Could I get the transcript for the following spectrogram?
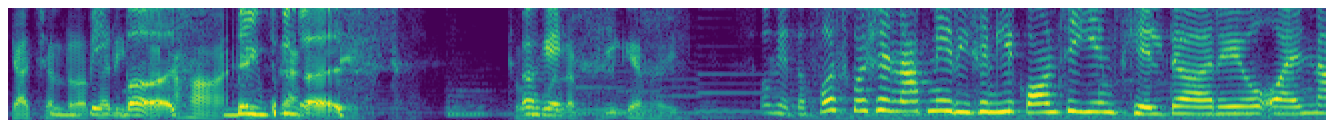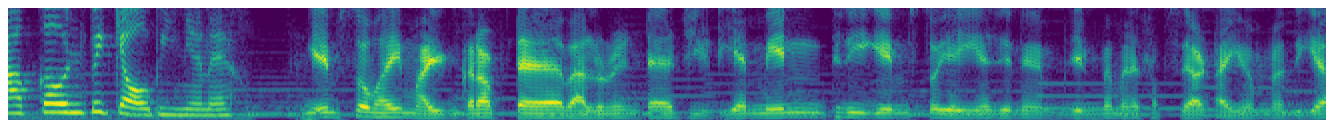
क्या चल रहा था हाँ बिग बॉस ओके ठीक है भाई। ओके तो फ़र्स्ट क्वेश्चन आपने रिसेंटली कौन सी गेम्स खेलते आ रहे हो? और आपका उन पे क्या ओपिनियन है? गेम्स तो भाई माइनक्राफ्ट है वैलोरेंट है जी टी है मेन थ्री गेम्स तो यही हैं जिन्हें जिन पे मैंने सबसे ज़्यादा टाइम अपना दिया।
